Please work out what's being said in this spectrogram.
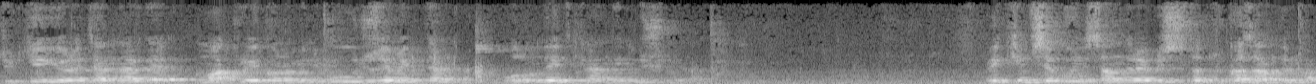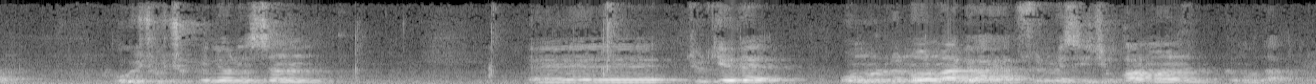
Türkiye'yi yönetenler de makro ekonominin bu ucuz emekten olumlu etkilendiğini düşünüyorlar. Ve kimse bu insanlara bir statü kazandırmak, bu üç buçuk milyon insanın e, Türkiye'de normal bir hayat sürmesi için parmağını kımıldatmıyor.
